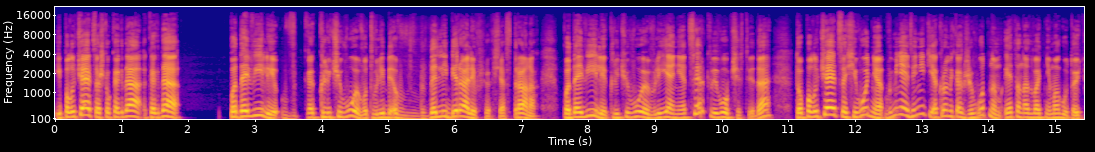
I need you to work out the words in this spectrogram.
И получается, что когда, когда подавили как ключевое, вот в, либе, в долибералившихся странах, подавили ключевое влияние церкви в обществе, да, то получается сегодня, вы меня извините, я кроме как животным это назвать не могу. То есть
